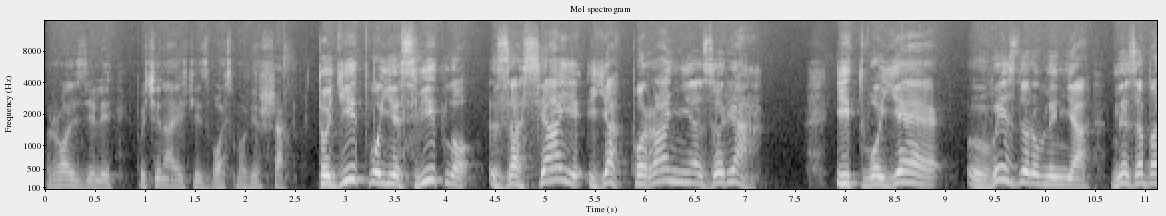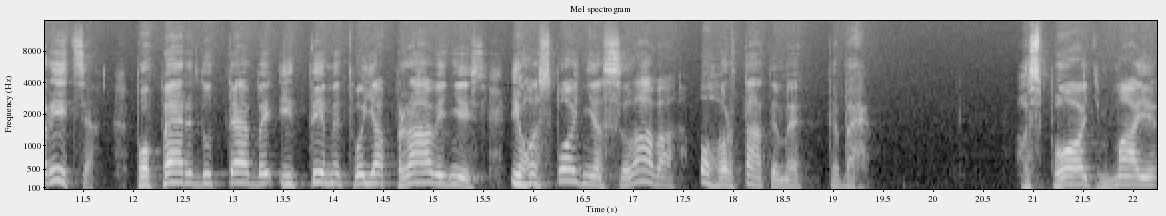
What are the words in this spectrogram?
розділі, починаючи з 8 вірша. Тоді твоє світло засяє, як порання зоря, і твоє виздоровлення не забариться. Попереду тебе ітиме твоя праведність, і Господня слава огортатиме тебе. Господь має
